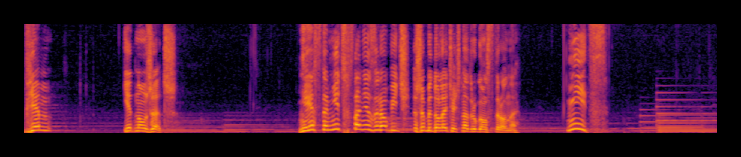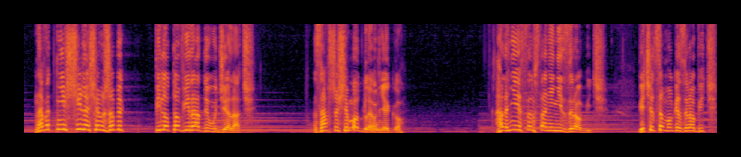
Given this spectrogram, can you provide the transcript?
wiem jedną rzecz. Nie jestem nic w stanie zrobić, żeby dolecieć na drugą stronę. Nic. Nawet nie silę się, żeby pilotowi rady udzielać. Zawsze się modlę o niego. Ale nie jestem w stanie nic zrobić. Wiecie, co mogę zrobić?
